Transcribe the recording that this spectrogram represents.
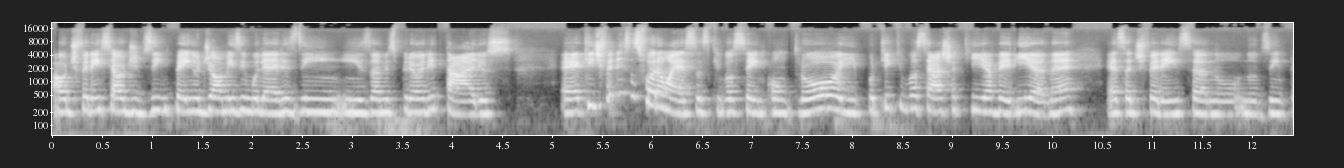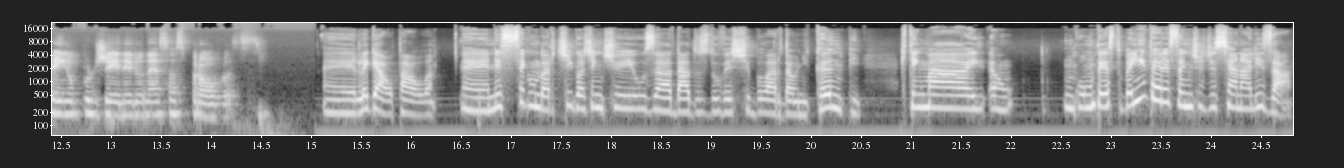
ao diferencial de desempenho de homens e mulheres em, em exames prioritários. É, que diferenças foram essas que você encontrou e por que, que você acha que haveria né, essa diferença no, no desempenho por gênero nessas provas? É, legal, Paula. É, nesse segundo artigo, a gente usa dados do vestibular da Unicamp, que tem uma, é um contexto bem interessante de se analisar.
